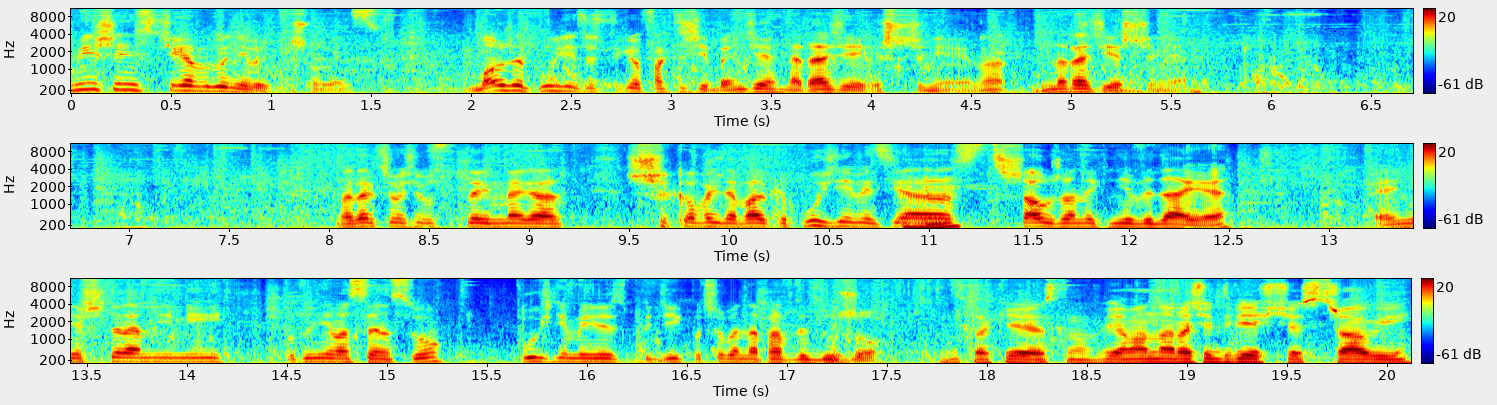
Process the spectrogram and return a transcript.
Mi jeszcze nic ciekawego nie wyszło, więc Może później coś takiego faktycznie będzie, na razie jeszcze nie. No, na razie jeszcze nie. No tak trzeba się po prostu tutaj mega szykować na walkę później, więc ja Mhm. strzał żadnych nie wydaję. E, Nie strzelam nimi, bo tu nie ma sensu. Później będzie, będzie ich potrzeba naprawdę dużo. No tak jest, no. Ja mam na razie 200 strzał i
